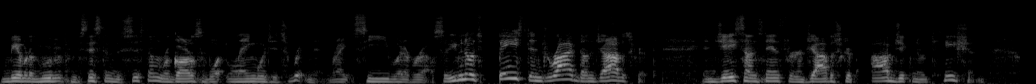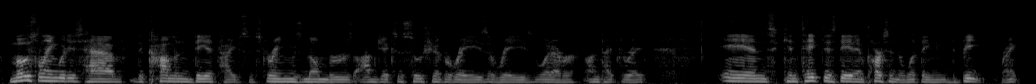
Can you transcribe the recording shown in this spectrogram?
and being able to move it from system to system regardless of what language it's written in, right? C, whatever else. So even though it's based and derived on JavaScript, and JSON stands for JavaScript Object Notation, most languages have the common data types of strings, numbers, objects, associative arrays, arrays, whatever, untyped arrays and can take this data and parse into what they need to be, right?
